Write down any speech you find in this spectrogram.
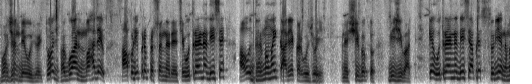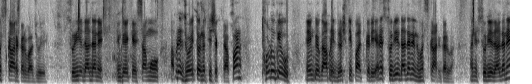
ભોજન દેવું જોઈએ. તો જ ભગવાન મહાદેવ આપણી પર પ્રસન્ન રહે છે. ઉત્તરાયણના દિવસે આવું ધર્મમય કાર્ય કરવું જોઈએ. અને શિવ ભક્તો બીજી વાત કે ઉત્તરાયણના દિવસે આપણે સૂર્ય નમસ્કાર કરવા જોઈએ. સૂર્ય દાદાને એમ કે, સામું, આપણે જોઈ તો નથી શકતા, પણ થોડુંક એવું, એમ કે આપણી દ્રષ્ટિપાત કરી અને સૂર્યદાદાને નમસ્કાર કરવા અને સૂર્યદાદાને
